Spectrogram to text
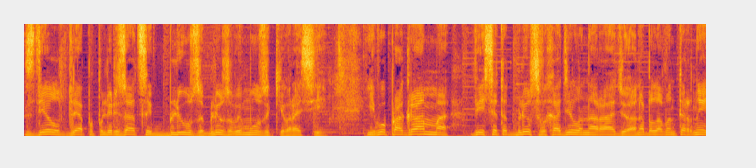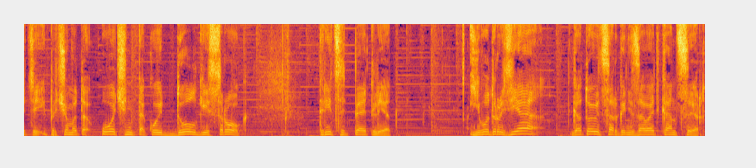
сделал для популяризации блюза, блюзовой музыки в России. Его программа «Весь этот блюз» выходила на радио, она была в интернете, и причем это очень такой долгий срок – 35 лет. Его друзья готовятся организовать концерт.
